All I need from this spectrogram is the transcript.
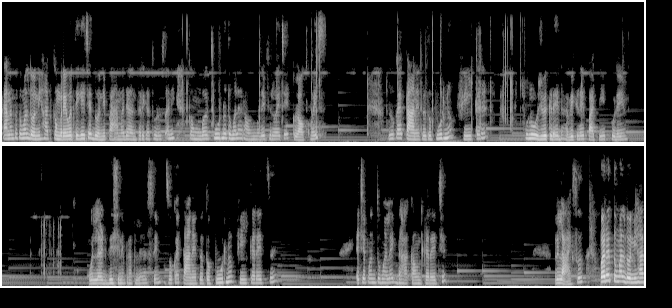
त्यानंतर तुम्हाला दोन्ही हात कमरेवरती घ्यायचे दोन्ही पायामध्ये अंतर घ्या थोडंसं आणि कंबर पूर्ण तुम्हाला राऊंडमध्ये फिरवायचे क्लॉकवाईज जो काय ताण येतो तो पूर्ण फील करा. पूर्ण उजवीकडे डावीकडे पाठी पुढे. उलट दिशेने पण आपल्याला सेम जो काय ताण येतो तो पूर्ण फील करायचं याचे पण तुम्हाला एक दहा काउंट करायचे. रिलॅक्स परत तुम्हाला दोन्ही हात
